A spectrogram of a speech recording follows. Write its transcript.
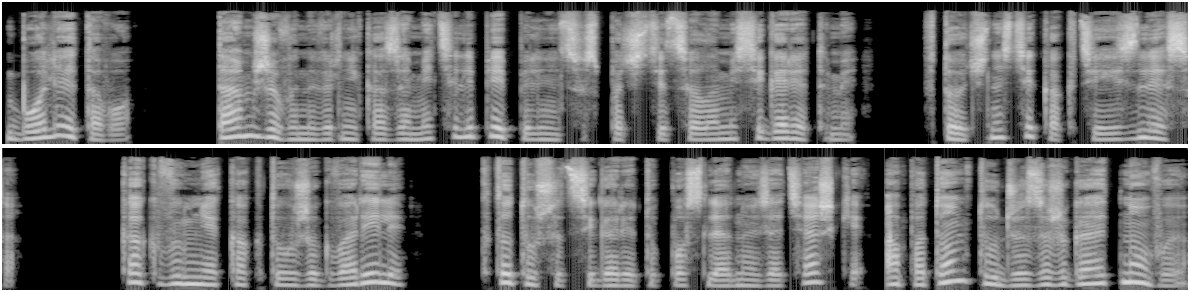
Более того, там же вы наверняка заметили пепельницу с почти целыми сигаретами, в точности, как те из леса. Как вы мне как-то уже говорили, кто тушит сигарету после одной затяжки, а потом тут же зажигает новую.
